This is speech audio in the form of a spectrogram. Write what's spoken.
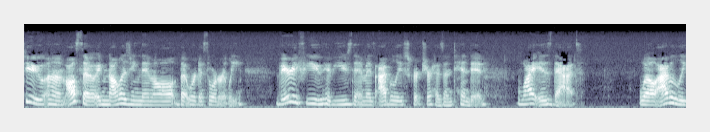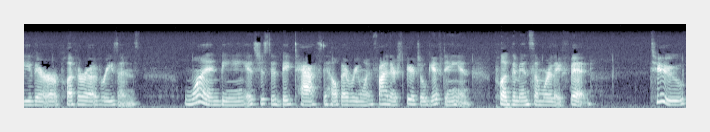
to um, also acknowledging them all but were disorderly. Very few have used them as I believe Scripture has intended. Why is that? Well, I believe there are a plethora of reasons. One being it's just a big task to help everyone find their spiritual gifting and plug them in somewhere they fit. Two,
